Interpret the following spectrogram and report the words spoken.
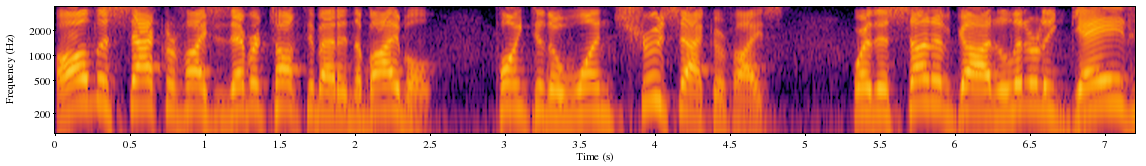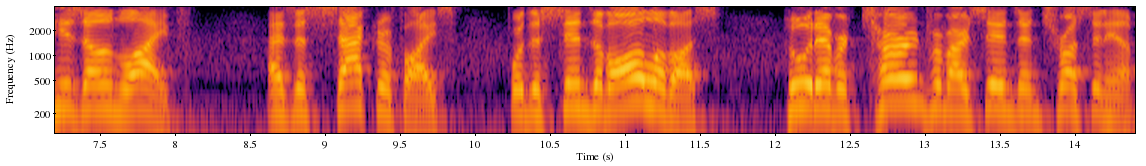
All the sacrifices ever talked about in the Bible point to the one true sacrifice where the Son of God literally gave his own life as a sacrifice for the sins of all of us who would ever turn from our sins and trust in him.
